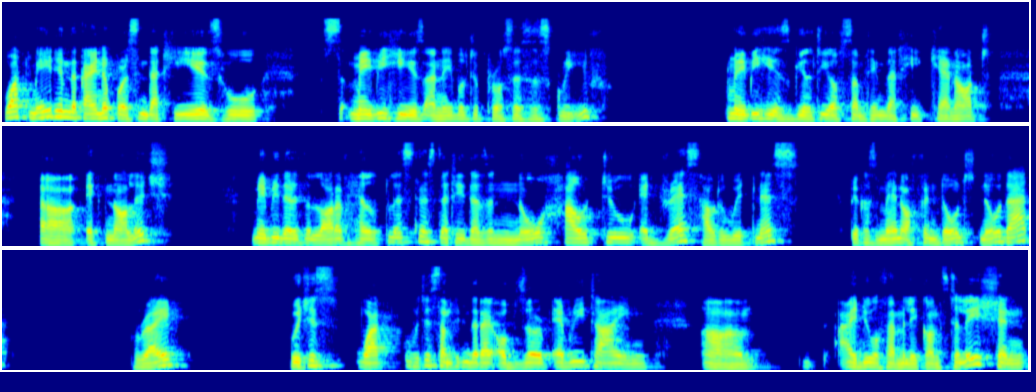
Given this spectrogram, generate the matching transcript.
What made him the kind of person that he is who maybe he is unable to process his grief? Maybe he is guilty of something that he cannot uh, acknowledge. Maybe there's a lot of helplessness that he doesn't know how to address, how to witness, because men often don't know that right? Which is what which is something that I observe every time um, I do a family constellation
